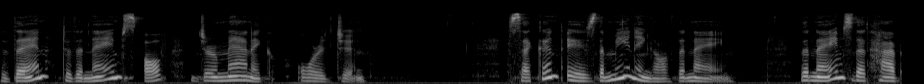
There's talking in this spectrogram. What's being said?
then to the names of Germanic origin. Second is the meaning of the name. The names that have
